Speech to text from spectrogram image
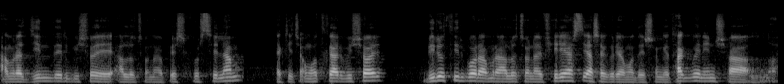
আমরা জিনদের বিষয়ে আলোচনা পেশ করছিলাম, একটি চমৎকার বিষয়। বিরতির পর আমরা আলোচনায় ফিরে আসছি, আশা করি আমাদের সঙ্গে থাকবেন ইনশাআল্লাহ।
